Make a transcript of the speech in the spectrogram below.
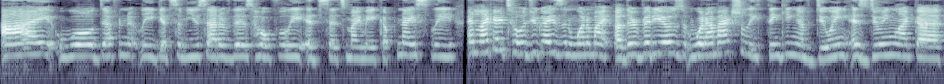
I will definitely get some use out of this. Hopefully it sets my makeup nicely. And like I told you guys in one of my other videos, what I'm actually thinking of doing is doing like a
